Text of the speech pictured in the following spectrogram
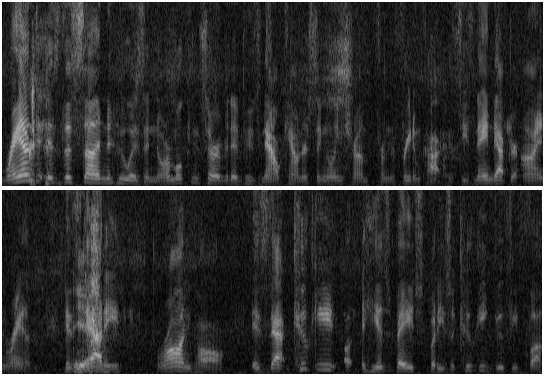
Rand is the son who is a normal conservative who's now counter signaling Trump from the Freedom Caucus. He's named after Ayn Rand. His Yeah. daddy, Ron Paul, is that kooky. Uh, he is based, but he's a kooky, goofy fuck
